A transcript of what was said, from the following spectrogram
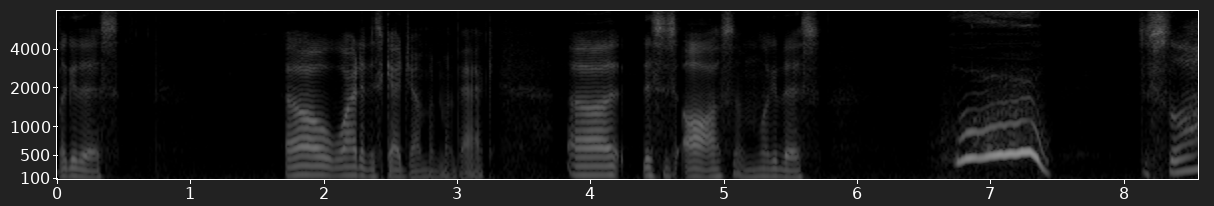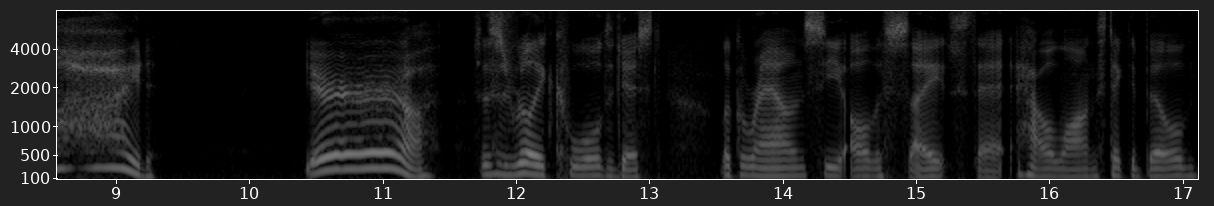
Look at this. Oh, why did this guy jump on my back? Uh, this is awesome. Look at this. Woo! It's a slide. Yeah. So this is really cool to just look around, see all the sites that how long this take to build.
